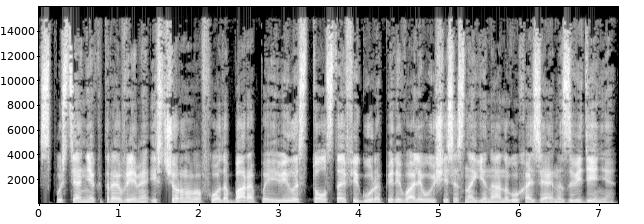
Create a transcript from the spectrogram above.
Спустя некоторое время из черного входа бара появилась толстая фигура, переваливающаяся с ноги на ногу хозяина заведения.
